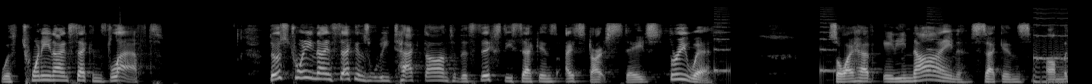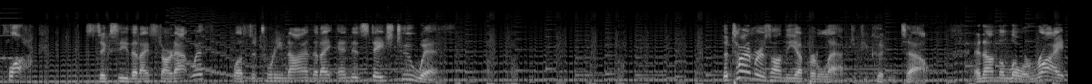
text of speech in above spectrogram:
with 29 seconds left, those 29 seconds will be tacked on to the 60 seconds I start stage 3 with. So I have 89 seconds on the clock. 60 that I start out with, plus the 29 that I ended stage 2 with. The timer is on the upper left, if you couldn't tell. And on the lower right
